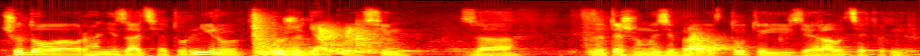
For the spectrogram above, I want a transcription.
Чудова організація турніру. Дуже дякую всім за, за те, що ми зібрали тут і зіграли цей турнір.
